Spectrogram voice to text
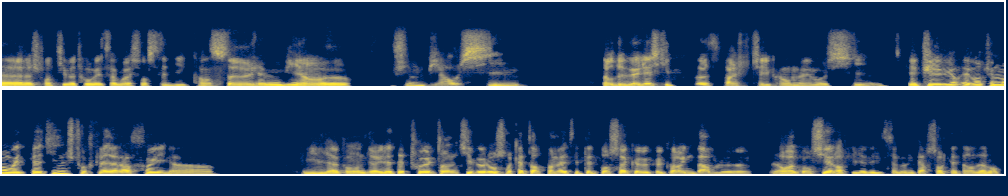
Euh, je pense qu'il va trouver sa voie sur cette distance. Euh, J'aime bien, euh, j'aime bien aussi Fleur de Bélès qui peut se racheter quand même aussi. Et puis éventuellement White Platine, je trouve que la dernière fois il a, il a comment dire, il a peut-être trouvé le temps un petit peu long sur 1400 mètres. C'est peut-être pour ça que, Corinne Barbe le, le raccourci alors qu'il avait une très bonne paire sur 14 avant.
